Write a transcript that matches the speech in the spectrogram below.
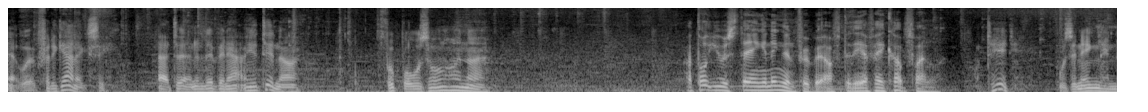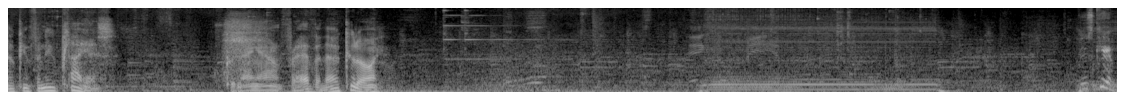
Yeah, worked for the Galaxy. Had to earn a living out of you, didn't I? Football's all I know. I thought you were staying in England for a bit after the FA Cup final. I did. Was in England looking for new players. Couldn't hang around forever, though, could I? Who's Kim?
